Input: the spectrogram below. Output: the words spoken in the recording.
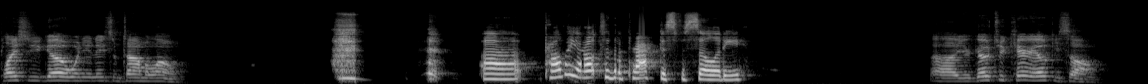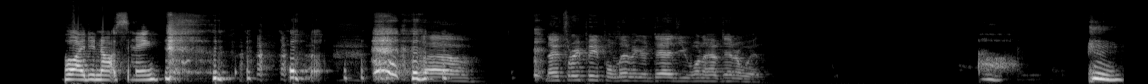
place you go when you need some time alone. uh, probably out to the practice facility. Uh, your go-to karaoke song. Oh, I do not sing. uh, name three people, living or dead, you want to have dinner with. Oh.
